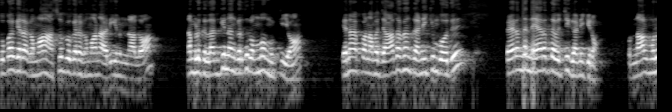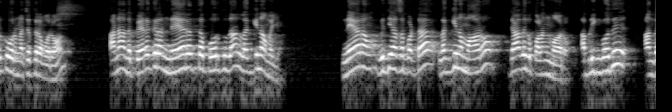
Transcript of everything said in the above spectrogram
சுபகிரகமா அசுபகிரகமான அறியணும்னாலும் நம்மளுக்கு லக்கினங்கிறது ரொம்ப முக்கியம். ஏன்னா இப்போ நம்ம ஜாதகம் கணிக்கும் போது பிறந்த நேரத்தை வச்சு கணிக்கிறோம். ஒரு நாள் முழுக்க ஒரு நட்சத்திரம் வரும். ஆனால் அந்த பிறக்கிற நேரத்தை பொறுத்து தான் லக்கினம் அமையும். நேரம் வித்தியாசப்பட்டால் லக்கினம் மாறும் ஜாதக பலன் மாறும். அப்படிங்கும்போது அந்த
